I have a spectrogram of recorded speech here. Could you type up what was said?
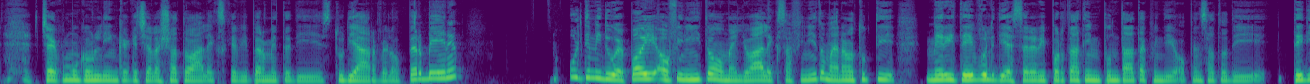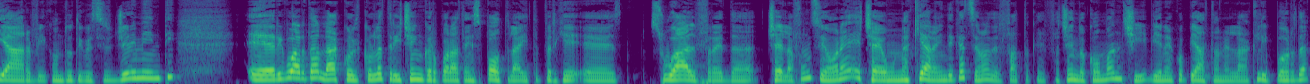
C'è comunque un link che ci ha lasciato Alex che vi permette di studiarvelo per bene. Ultimi due, poi ho finito, o meglio Alex ha finito, ma erano tutti meritevoli di essere riportati in puntata, quindi ho pensato di tediarvi con tutti questi suggerimenti. Eh, riguarda la calcolatrice incorporata in Spotlight, perché eh, su Alfred c'è la funzione e c'è una chiara indicazione del fatto che facendo Command C viene copiato nella clipboard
